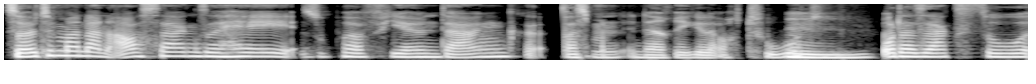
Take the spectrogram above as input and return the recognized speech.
Sollte man dann auch sagen, so, hey, super, vielen Dank, was man in der Regel auch tut? Mhm. Oder sagst du,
